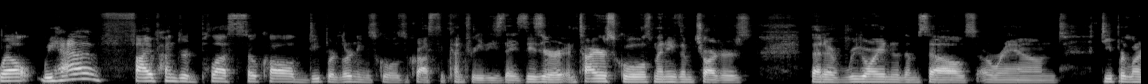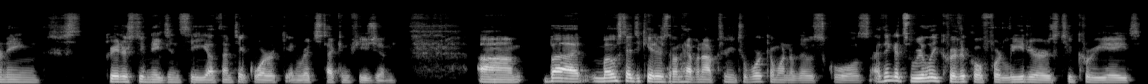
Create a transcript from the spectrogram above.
Well, we have 500 plus so-called deeper learning schools across the country these days. These are entire schools, many of them charters, that have reoriented themselves around deeper learning, greater student agency, authentic work, and rich tech infusion. Um, but most educators don't have an opportunity to work in one of those schools. I think it's really critical for leaders to create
